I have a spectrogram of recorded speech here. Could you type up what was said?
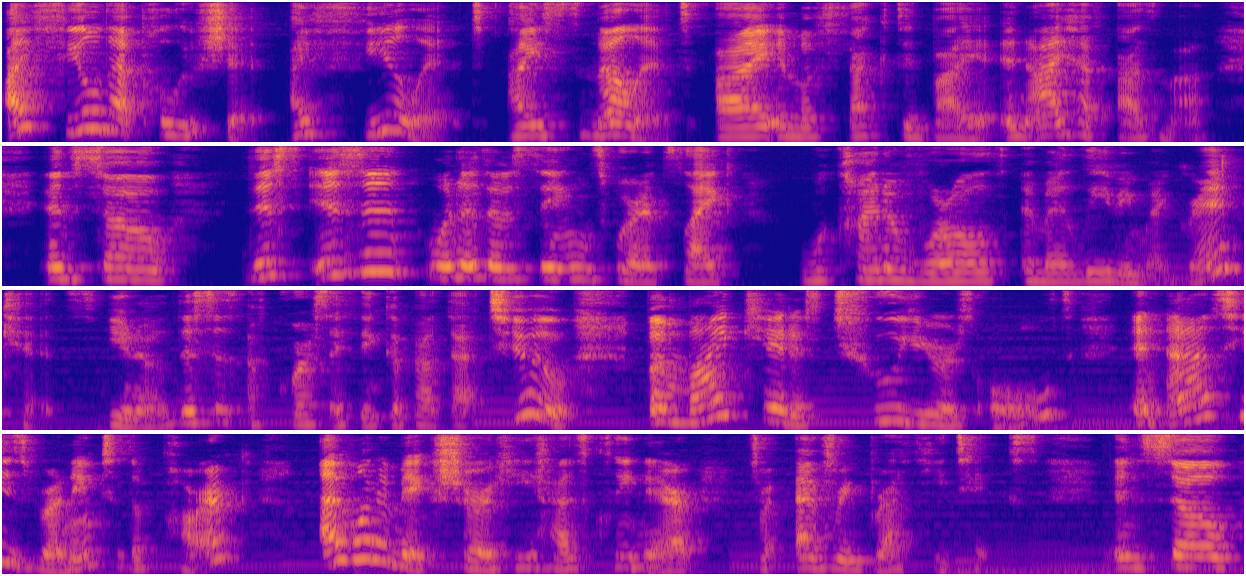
I feel that pollution. I feel it. I smell it. I am affected by it and I have asthma. And so this isn't one of those things where it's like, what kind of world am I leaving my grandkids? You know, this is, of course, I think about that too. But my kid is two years old, and as he's running to the park, I want to make sure he has clean air for every breath he takes. And so,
